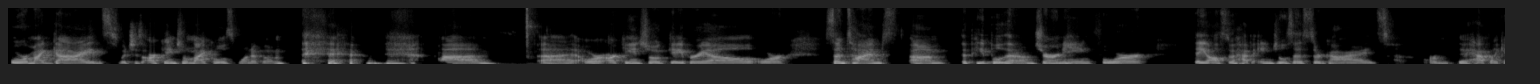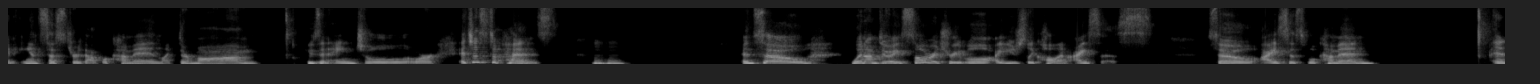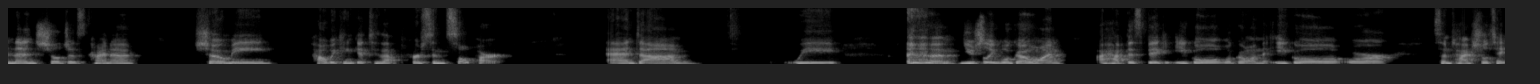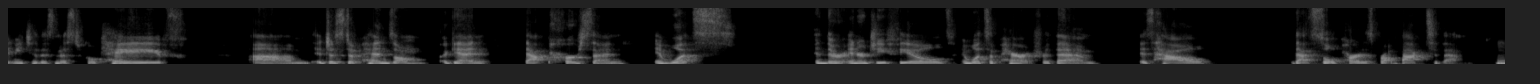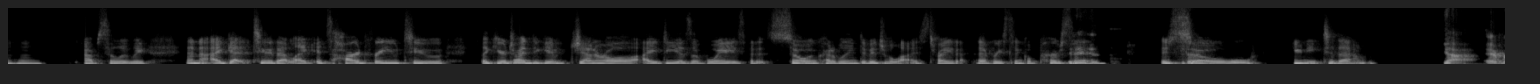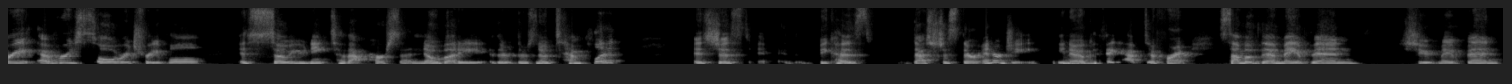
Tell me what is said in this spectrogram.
or my guides, which is Archangel Michael is one of them, mm-hmm. um, uh, or Archangel Gabriel, or sometimes um, the people that I'm journeying for, they also have angels as their guides, or they have like an ancestor that will come in, like their mom, who's an angel, or it just depends. Mm-hmm. And so when I'm doing soul retrieval, I usually call an Isis. So Isis will come in and then she'll just kind of show me how we can get to that person's soul part. And um, we usually will go on, I have this big eagle, we'll go on the eagle, or sometimes she'll take me to this mystical cave. Um, it just depends on, again, that person and what's in their energy field and what's apparent for them is how that soul part is brought back to them. Mm-hmm. Absolutely. And I get too that like it's hard for you to like you're trying to give general ideas of ways, but it's so incredibly individualized, right? Every single person is. is so unique to them. Yeah. Every every soul retrieval is so unique to that person. Nobody there, there's no template. It's just because that's just their energy, you know, because mm-hmm. they have different, some of them may have been shoot may have been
